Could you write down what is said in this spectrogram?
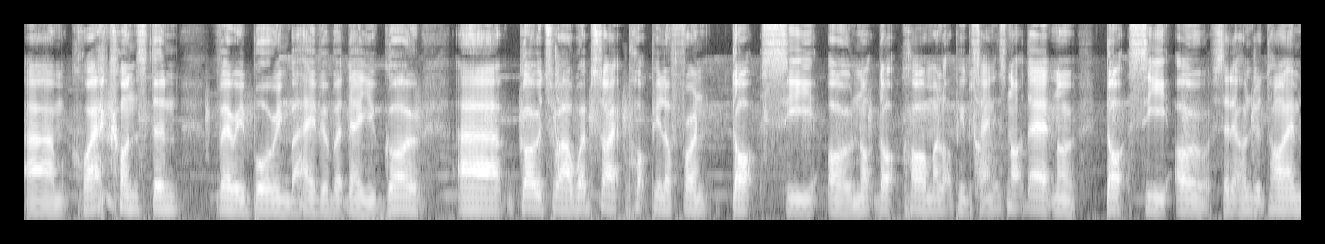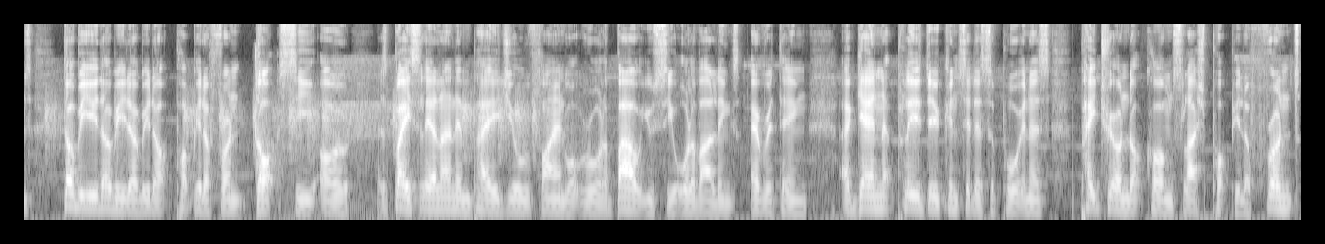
um, quite constant, very boring behavior, but there you go. Uh, go to our website, popularfront.co, not dot .com. A lot of people saying it's not there. No, dot .co. I've said it a hundred times. www.popularfront.co. It's basically a landing page. You'll find what we're all about. You'll see all of our links, everything. Again, please do consider supporting us. Patreon.com slash popularfront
